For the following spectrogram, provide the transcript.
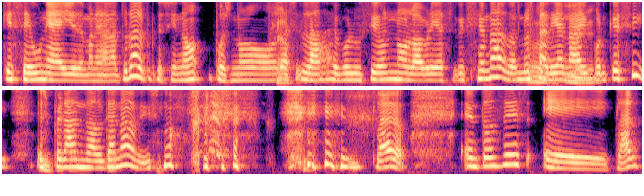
que se une a ello de manera natural, porque si no, pues no la, evolución no lo habría seleccionado, no estarían ahí porque sí, esperando al cannabis, ¿no? claro. Entonces, eh, claro,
